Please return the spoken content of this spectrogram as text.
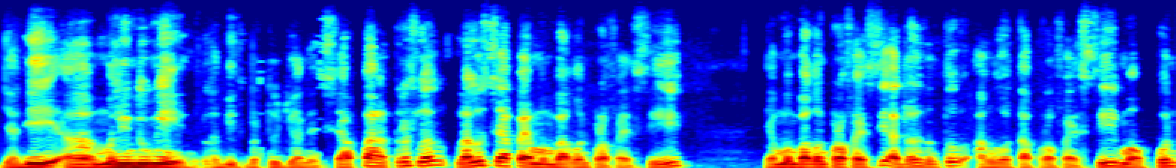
Jadi uh, melindungi lebih bertujuannya siapa, terus lalu, lalu siapa yang membangun profesi? Yang membangun profesi adalah tentu anggota profesi maupun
